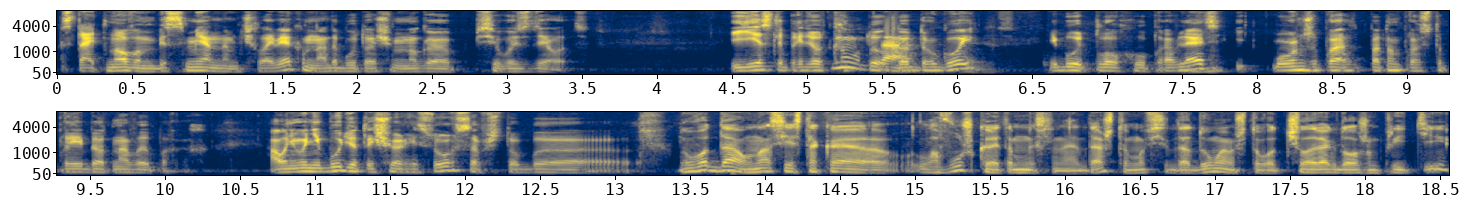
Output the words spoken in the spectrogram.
стать новым бессменным человеком, надо будет очень много всего сделать. И если придет ну, кто-то да. другой и будет плохо управлять, mm-hmm. он же потом просто проебет на выборах а у него не будет еще ресурсов, чтобы... Ну вот да, у нас есть такая ловушка эта мысленная, да, что мы всегда думаем, что вот человек должен прийти,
